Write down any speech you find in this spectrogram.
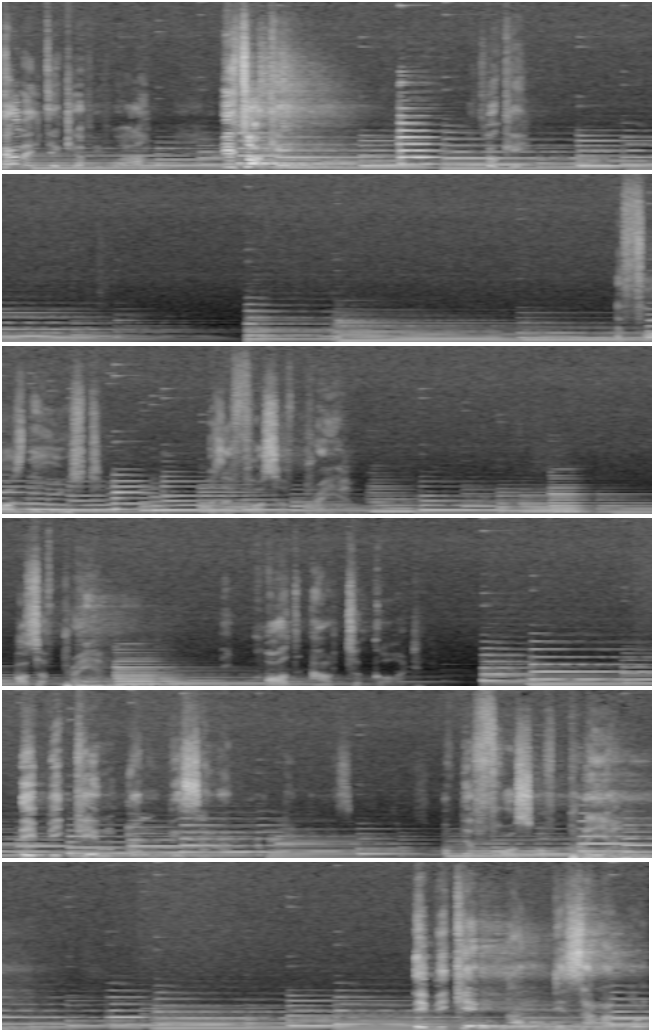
Come and take your people. Huh? It's okay. It's okay. The force they used was a force of prayer. Force of prayer. They called out to God. They became undesirable the force of prayer. They became undesirable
